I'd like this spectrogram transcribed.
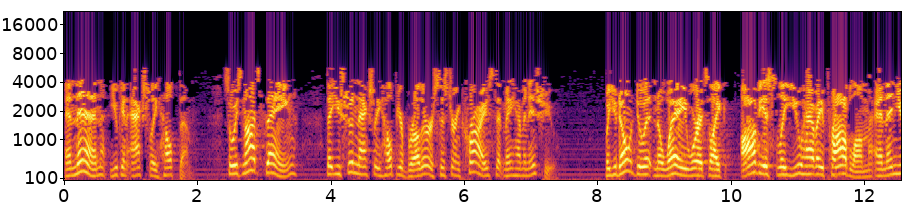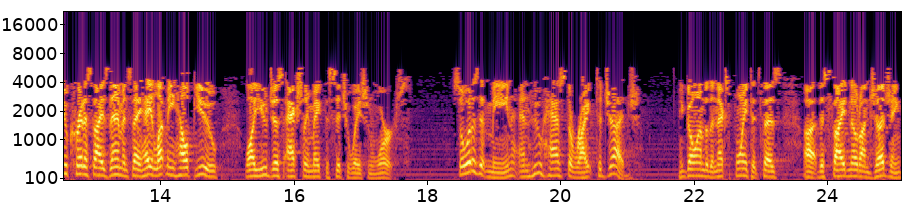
and then you can actually help them. So he's not saying that you shouldn't actually help your brother or sister in Christ that may have an issue. But you don't do it in a way where it's like, obviously you have a problem, and then you criticize them and say, hey, let me help you, while you just actually make the situation worse. So what does it mean, and who has the right to judge? You go on to the next point. It says, uh, this side note on judging,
